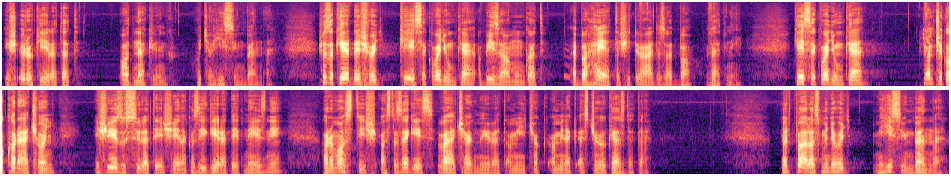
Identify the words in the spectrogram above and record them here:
és örök életet ad nekünk, hogyha hiszünk benne. És az a kérdés, hogy készek vagyunk-e a bizalmunkat ebbe a helyettesítő áldozatba vetni. Készek vagyunk-e nem csak a karácsony és Jézus születésének az ígéretét nézni, hanem azt is, azt az egész váltságművet, ami csak, aminek ez csak a kezdete. Mert Pál azt mondja, hogy mi hiszünk benne,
